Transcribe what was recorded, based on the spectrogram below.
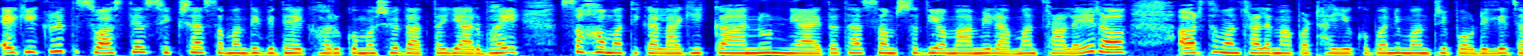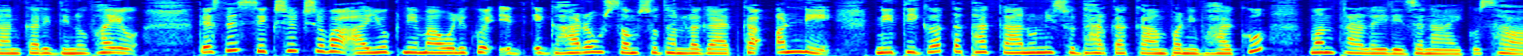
एकीकृत स्वास्थ्य शिक्षा सम्बन्धी विधेयकहरूको मस्यौदा तयार भई सहमतिका लागि कानून न्याय तथा संसदीय मामिला मन्त्रालय र अर्थ मन्त्रालयमा पठाइएको पनि मन्त्री पौडेलले जानकारी दिनुभयो। त्यस्तै शिक्षक सेवा आयोग नियमावलीको एघारौं संशोधन लगायतका अन्य नीतिगत तथा कानूनी सुधारका काम पनि भएको मन्त्रालयले जनाएको छ।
